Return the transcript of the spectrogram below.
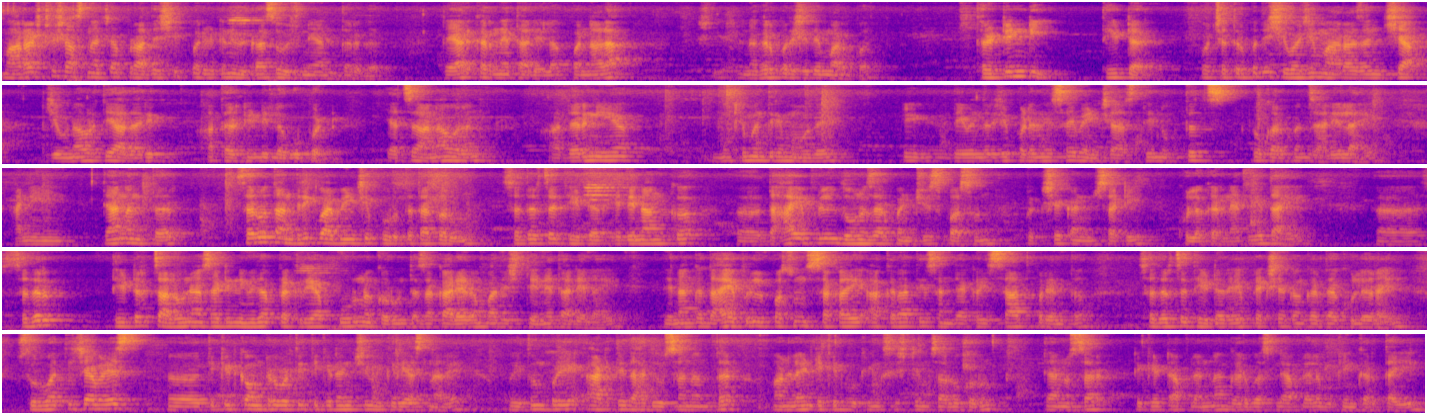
महाराष्ट्र शासनाच्या प्रादेशिक पर्यटन विकास योजनेअंतर्गत तयार करण्यात आलेला पन्हाळा श- नगर परिषदेमार्फत थर्टीन डी थिएटर व छत्रपती शिवाजी महाराजांच्या जीवनावरती आधारित हा थर्टीन डी लघुपट याचं अनावरण आदरणीय मुख्यमंत्री महोदय हे देवेंद्रजी फडणवीस साहेब यांच्या हस्ते नुकतंच लोकार्पण झालेलं आहे. आणि त्यानंतर सर्व तांत्रिक बाबींची पूर्तता करून सदरचं थिएटर हे दिनांक दहा एप्रिल दोन हजार पंचवीसपासून प्रेक्षकांसाठी खुलं करण्यात येत आहे. सदर थिएटर चालवण्यासाठी निविदा प्रक्रिया पूर्ण करून त्याचा कार्यारंभादेश देण्यात आलेला आहे. दिनांक दहा एप्रिलपासून सकाळी अकरा ते संध्याकाळी सातपर्यंत सदरचं थिएटर हे प्रेक्षकांकरता खुलं राहील. सुरुवातीच्या वेळेस तिकीट काउंटरवरती तिकिटांची विक्री असणार आहे. व इथून पुढे आठ ते दहा दिवसानंतर ऑनलाईन तिकीट बुकिंग सिस्टीम चालू करून त्यानुसार तिकीट आपल्याला घरबसल्या आपल्याला बुकिंग करता येईल.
